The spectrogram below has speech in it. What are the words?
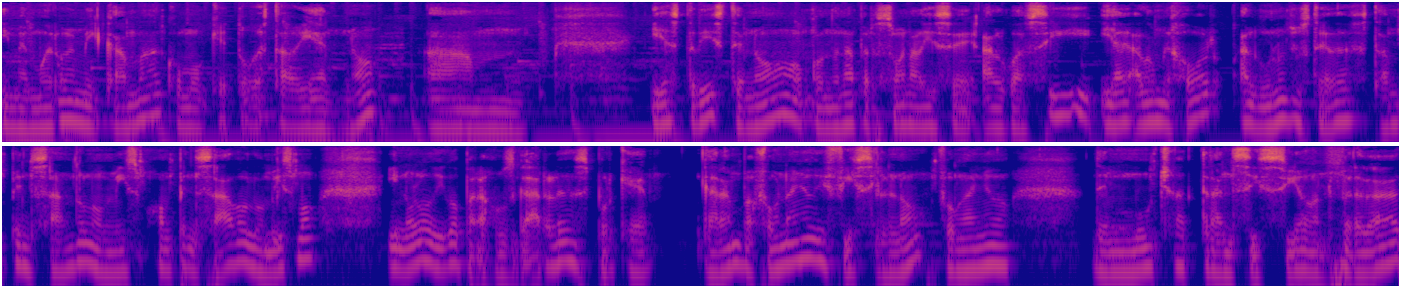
y me muero en mi cama como que todo está bien, ¿no? y es triste, ¿no? Cuando una persona dice algo así y a, lo mejor algunos de ustedes están pensando lo mismo, han pensado lo mismo y no lo digo para juzgarles porque, caramba, fue un año difícil, ¿no? Fue un año de mucha transición, ¿verdad?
